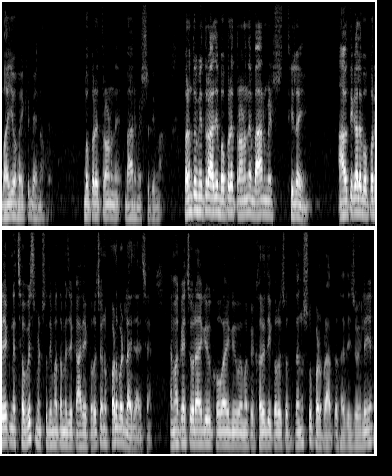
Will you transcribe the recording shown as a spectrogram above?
ભાઈઓ હોય કે બહેનો હોય. બપોરે ત્રણ ને બાર મિનિટ સુધીમાં. પરંતુ મિત્રો, આજે બપોરે ત્રણ ને બાર મિનિટથી લઈ આવતીકાલે બપોરે એક ને છવ્વીસ મિનિટ સુધીમાં તમે જે કાર્ય કરો છો એનું ફળ બદલાઈ જાય છે. એમાં કંઈ ચોરાઈ ગયું, ખોવાઈ ગયું, એમાં કંઈ ખરીદી કરો છો, તો તેનું શું ફળ પ્રાપ્ત થાય તે જોઈ લઈએ.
